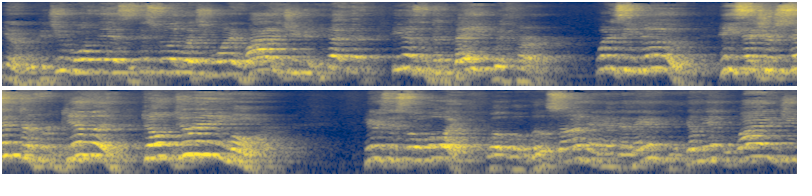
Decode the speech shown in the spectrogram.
you know, did you want this? Is this really what you wanted? Why did you? He doesn't, he doesn't debate with her. What does he do? He says, Your sins are forgiven. Don't do it anymore. Here's this little boy. Well, well little son, man, young man, why did you?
